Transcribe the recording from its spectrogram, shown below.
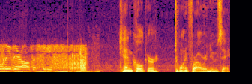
believe they're all deceased. Ken Kolker, 24 Hour News 8.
